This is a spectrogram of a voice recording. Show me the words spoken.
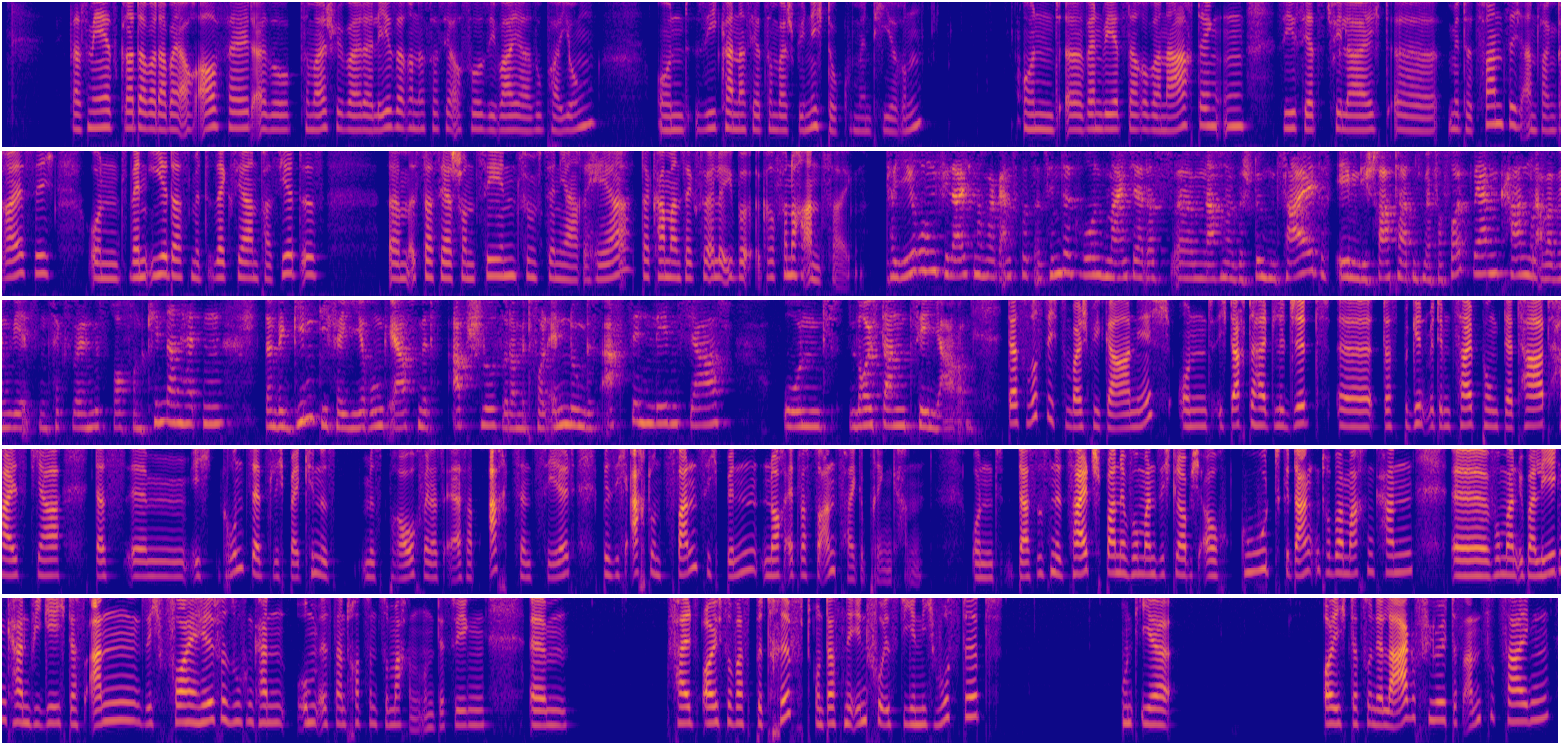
Was mir jetzt gerade aber dabei auch auffällt, also zum Beispiel bei der Leserin ist das ja auch so, sie war ja super jung und sie kann das ja zum Beispiel nicht dokumentieren. Und äh, wenn wir jetzt darüber nachdenken, sie ist jetzt vielleicht äh, Mitte 20, Anfang 30 und wenn ihr das mit sechs Jahren passiert ist, ähm, ist das ja schon 10, 15 Jahre her. Da kann man sexuelle Übergriffe noch anzeigen. Verjährung vielleicht noch mal ganz kurz als Hintergrund meint ja, dass ähm, nach einer bestimmten Zeit eben die Straftat nicht mehr verfolgt werden kann. Aber wenn wir jetzt einen sexuellen Missbrauch von Kindern hätten, dann beginnt die Verjährung erst mit Abschluss oder mit Vollendung des 18. Lebensjahres und läuft dann zehn Jahre. Das wusste ich zum Beispiel gar nicht. Und ich dachte halt legit, äh, das beginnt mit dem Zeitpunkt der Tat, heißt ja, dass ähm, ich grundsätzlich bei Kindesmissbrauch, wenn das erst ab 18 zählt, bis ich 28 bin, noch etwas zur Anzeige bringen kann. Und das ist eine Zeitspanne, wo man sich, glaube ich, auch gut Gedanken drüber machen kann, äh, wo man überlegen kann, wie gehe ich das an, sich vorher Hilfe suchen kann, um es dann trotzdem zu machen. Und deswegen ähm, falls euch sowas betrifft und das eine Info ist, die ihr nicht wusstet und ihr euch dazu in der Lage fühlt, das anzuzeigen,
